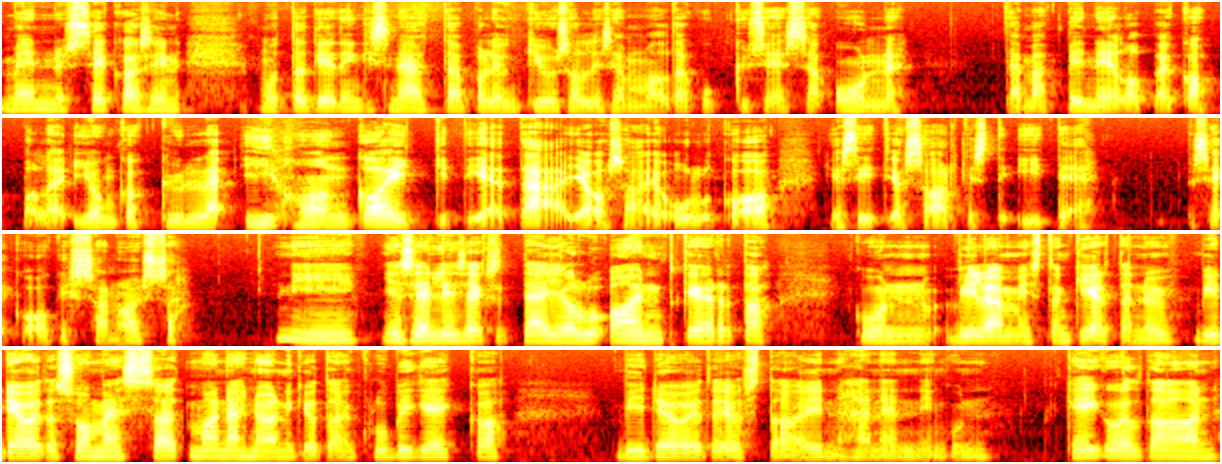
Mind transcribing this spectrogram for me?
mennyt sekaisin, mutta tietenkin se näyttää paljon kiusallisemmalta, kun kyseessä on tämä Penelope-kappale, jonka kyllä ihan kaikki tietää ja osaa jo ulkoa. Ja sitten jos artisti itse sekookin sanoissa. Niin, ja sen lisäksi, että tämä ei ollut ainut kerta, kun Williamista on kiertänyt videoita somessa. Et mä oon nähnyt ainakin jotain klubikeikka-videoita jostain hänen niin kun, keikoiltaan,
